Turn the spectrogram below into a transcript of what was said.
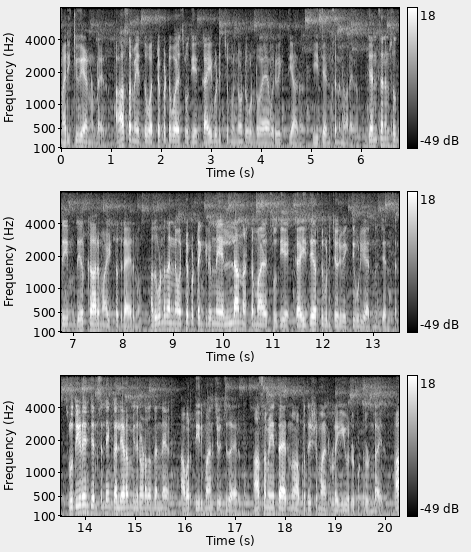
മരിക്കുകയാണ് ഉണ്ടായത്. ആ സമയത്ത് ഒറ്റപ്പെട്ടു പോയ ശ്രുതിയെ കൈപിടിച്ച് മുന്നോട്ട് കൊണ്ടുപോയ ഒരു വ്യക്തിയാണ് ഈ ജെൻസൻ എന്ന് പറയുന്നത്. ജെൻസനും ശ്രുതിയും ദീർഘകാലമായി ഇഷ്ടത്തിലായിരുന്നു. അതുകൊണ്ട് തന്നെ ഒറ്റപ്പെട്ടെങ്കിലും എല്ലാം നഷ്ടമായ ശ്രുതിയെ കൈചേർത്ത് പിടിച്ച ഒരു വ്യക്തി കൂടിയായിരുന്നു ജെൻസൻ. ശ്രുതിയുടെയും ജെൻസന്റെയും കല്യാണം ഇതിനോടകം തന്നെ അവർ തീരുമാനിച്ചു വെച്ചതായിരുന്നു. ആ സമയത്തായിരുന്നു അപ്രതീക്ഷിതമായിട്ടുള്ള ഈ ഉരുൾപൊട്ടൽ ഉണ്ടായത്. ആ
